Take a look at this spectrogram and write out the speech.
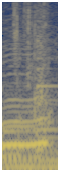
Shot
